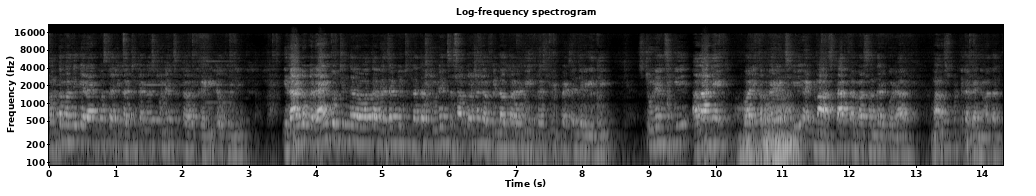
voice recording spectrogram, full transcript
కొంతమందికి ర్యాంక్ వస్తే అది ఖచ్చితంగా స్టూడెంట్స్ క్రెడిట్ అవుతుంది. ఇలాంటి ఒక ర్యాంక్ వచ్చిన తర్వాత రిజల్ట్ వచ్చిన తర్వాత స్టూడెంట్స్ సంతోషంగా ఫీల్ అవుతారని ప్రెస్ మీట్ పెట్టడం జరిగింది. స్టూడెంట్స్కి అలానే వారి యొక్క పేరెంట్స్కి అండ్ మా స్టాఫ్ మెంబర్స్ అందరు కూడా మనస్ఫూర్తిగా ధన్యవాదాలు.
